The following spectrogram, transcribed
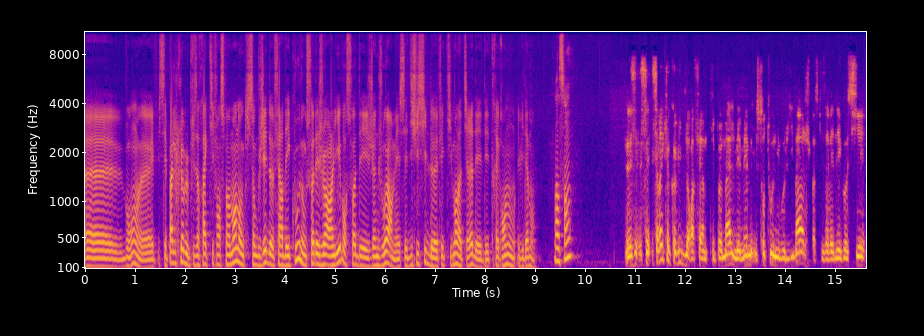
Euh, bon, euh, c'est pas le club le plus attractif en ce moment, donc ils sont obligés de faire des coups, donc soit des joueurs libres, soit des jeunes joueurs, mais c'est difficile de, effectivement d'attirer des, des très grands noms, évidemment. Vincent? C'est vrai que le Covid leur a fait un petit peu mal, mais même surtout au niveau de l'image, parce qu'ils avaient négocié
